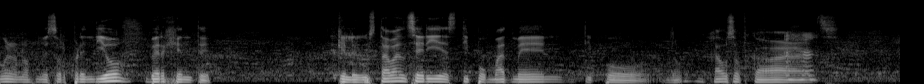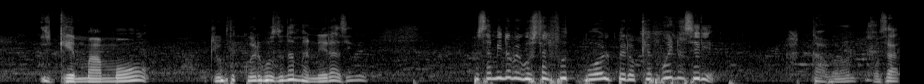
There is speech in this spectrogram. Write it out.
bueno, no, me sorprendió ver gente que le gustaban series tipo Mad Men, tipo ¿no? House of Cards y que mamó Club de Cuervos de una manera así de, pues a mí no me gusta el fútbol, pero qué buena serie. Ah, cabrón. O sea,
